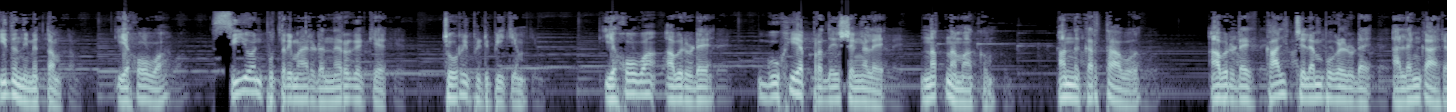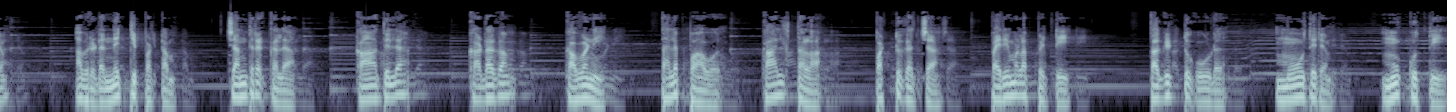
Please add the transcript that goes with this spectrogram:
ഇത് നിമിത്തം യഹോവ സിയോൻ പുത്രിമാരുടെ നെറുകയ്ക്ക് ചൊറി പിടിപ്പിക്കും. യഹോവ അവരുടെ ഗുഹ്യ പ്രദേശങ്ങളെ നഗ്നമാക്കും. അന്ന് കർത്താവ് അവരുടെ കാൽച്ചിലമ്പുകളുടെ അലങ്കാരം അവരുടെ നെറ്റിപ്പട്ടം ചന്ദ്രക്കല കാതില കടകം കവണി തലപ്പാവ് കാൽത്തള പട്ടുകച്ച പരിമളപ്പെട്ടി തകിട്ടുകൂട് മോതിരം മൂക്കുത്തി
